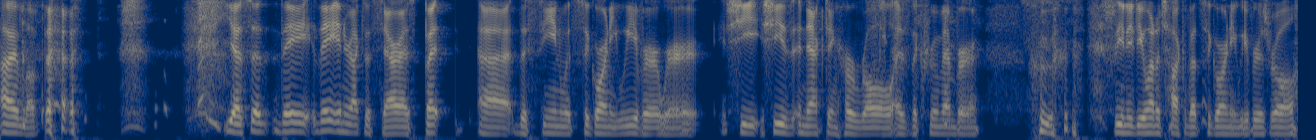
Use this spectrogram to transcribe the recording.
I love that. Yeah, so they they interact with Sarris, but uh the scene with Sigourney Weaver where she she's enacting her role as the crew member who Zena, do you want to talk about Sigourney Weaver's role?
